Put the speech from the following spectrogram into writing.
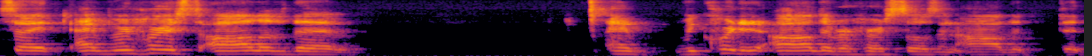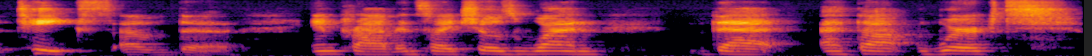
So I, I rehearsed all of the I recorded all the rehearsals and all the, the takes of the improv. And so I chose one that I thought worked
